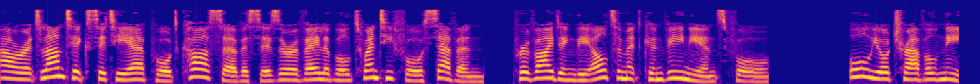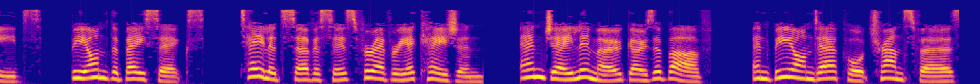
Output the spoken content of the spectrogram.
Our Atlantic City Airport car services are available 24 7, providing the ultimate convenience for all your travel needs. Beyond the basics, tailored services for every occasion. NJ Limo goes above and beyond airport transfers,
